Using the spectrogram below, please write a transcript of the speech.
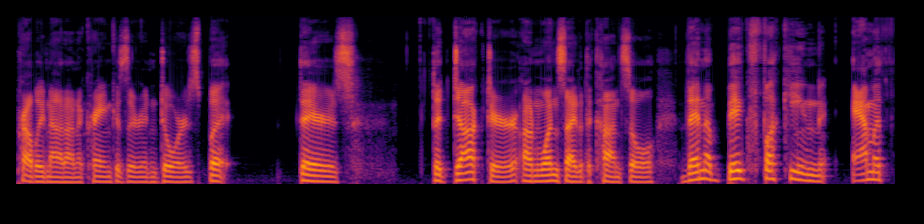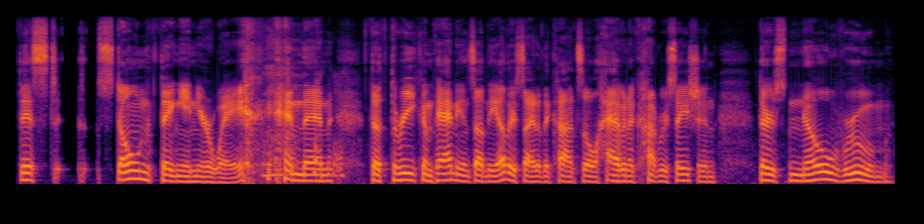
probably not on a crane because they're indoors. But there's the doctor on one side of the console, then a big fucking amethyst stone thing in your way, and then the three companions on the other side of the console having a conversation. There's no room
